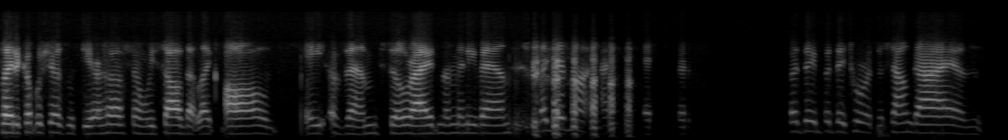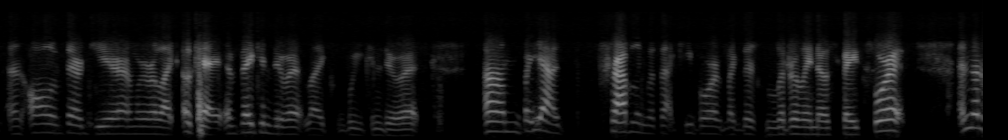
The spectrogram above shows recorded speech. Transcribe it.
played a couple shows with Deerhoof, and we saw that like all eight of them still ride in the minivan. Like, there's not. but they but they tour with the sound guy and and all of their gear, and we were like, okay, if they can do it, like we can do it. Um, but yeah, traveling with that keyboard, like there's literally no space for it. And then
